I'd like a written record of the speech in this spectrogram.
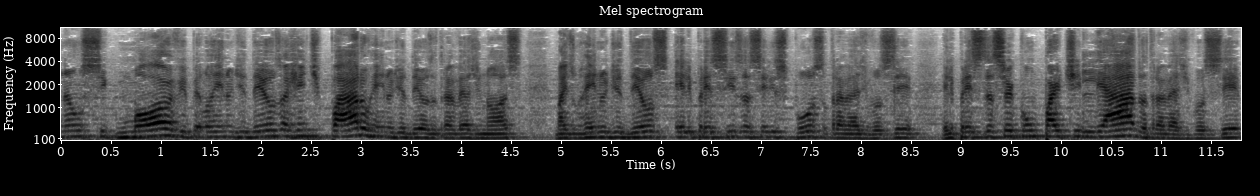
não se move pelo reino de Deus, a gente para o reino de Deus através de nós. Mas o reino de Deus, ele precisa ser exposto através de você. Ele precisa ser compartilhado através de você.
